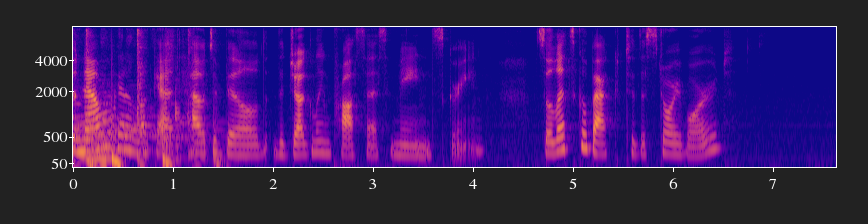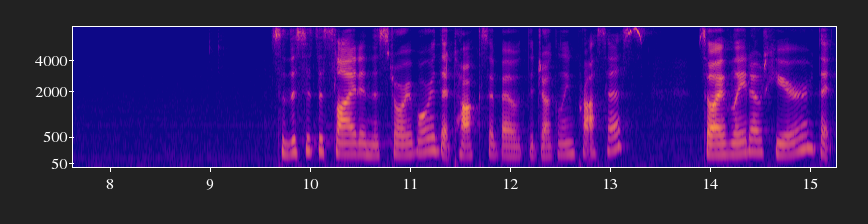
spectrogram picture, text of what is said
So now we're going to look at how to build the juggling process main screen. So let's go back to the storyboard. So this is the slide in the storyboard that talks about the juggling process. So I've laid out here that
